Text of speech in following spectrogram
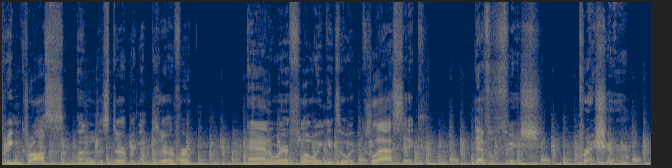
Green Cross, Undisturbing Observer, and we're flowing into a classic, Devilfish, Pressure.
